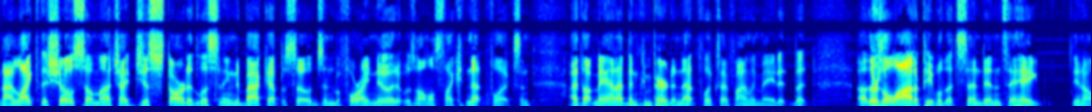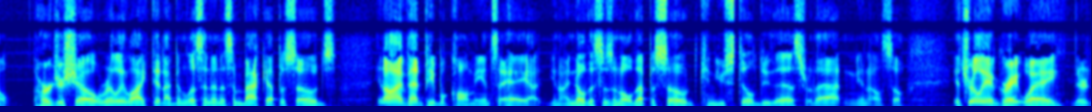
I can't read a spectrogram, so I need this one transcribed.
And I liked the show so much, I just started listening to back episodes. And before I knew it, it was almost like Netflix. And I thought, man, I've been compared to Netflix. I finally made it. But uh, there's a lot of people that send in and say, hey, you know, heard your show, really liked it. I've been listening to some back episodes. You know, I've had people call me and say, hey, I, you know, I know this is an old episode. Can you still do this or that? And, you know, so it's really a great way there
